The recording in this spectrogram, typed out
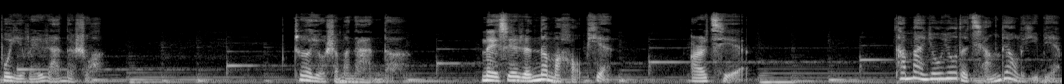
不以为然的说：“这有什么难的？那些人那么好骗，而且……”他慢悠悠的强调了一遍：“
